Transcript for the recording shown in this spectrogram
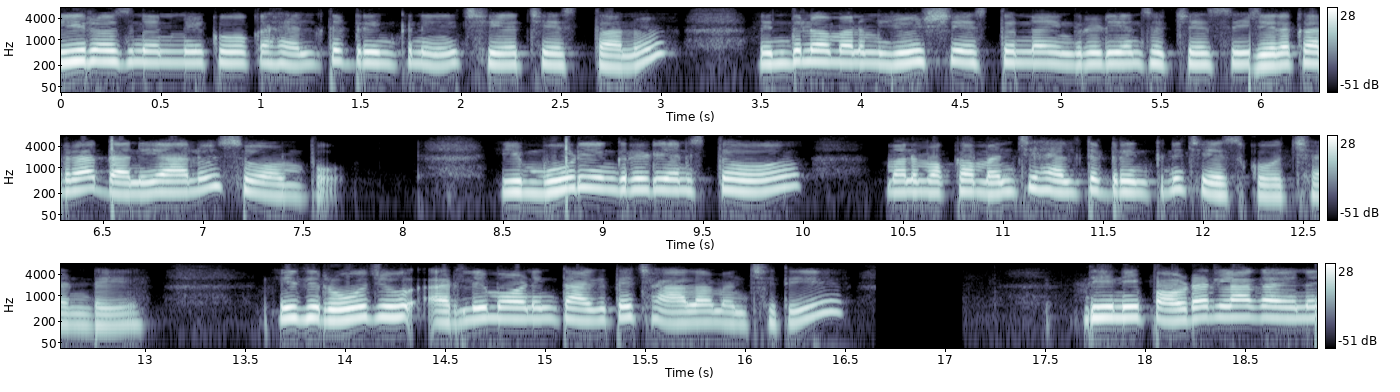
ఈరోజు నేను మీకు ఒక హెల్త్ డ్రింక్ని షేర్ చేస్తాను. ఇందులో మనం యూజ్ చేస్తున్న ఇంగ్రీడియంట్స్ వచ్చేసి జీలకర్ర ధనియాలు సోంపు. ఈ మూడు ఇంగ్రీడియంట్స్తో మనం ఒక మంచి హెల్త్ డ్రింక్ని చేసుకోవచ్చండి. ఇది రోజు ఎర్లీ మార్నింగ్ తాగితే చాలా మంచిది. దీని పౌడర్ లాగా అయినా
